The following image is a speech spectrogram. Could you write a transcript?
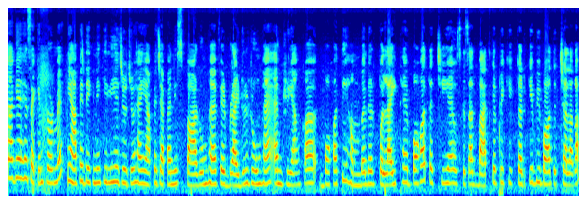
आ गए हैं सेकंड फ्लोर में। यहाँ पे देखने के लिए जो जो है यहाँ पे जापानीज स्पा रूम है फिर ब्राइडल रूम है एंड रियांका बहुत ही हम्बल और पोलाइट है बहुत अच्छी है। उसके साथ बात करके करके भी बहुत अच्छा लगा।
